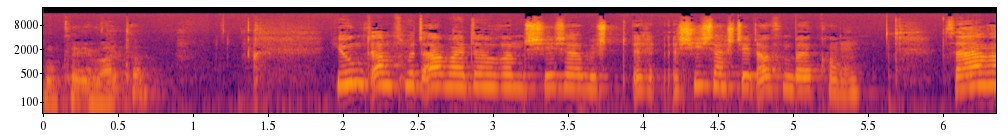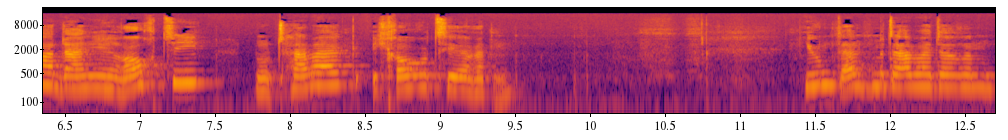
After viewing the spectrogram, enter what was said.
Okay, weiter. Jugendamtsmitarbeiterin Shisha, äh, Shisha steht auf dem Balkon. Sarah, Daniel raucht sie, nur Tabak, ich rauche Zigaretten. Jugendamtsmitarbeiterin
